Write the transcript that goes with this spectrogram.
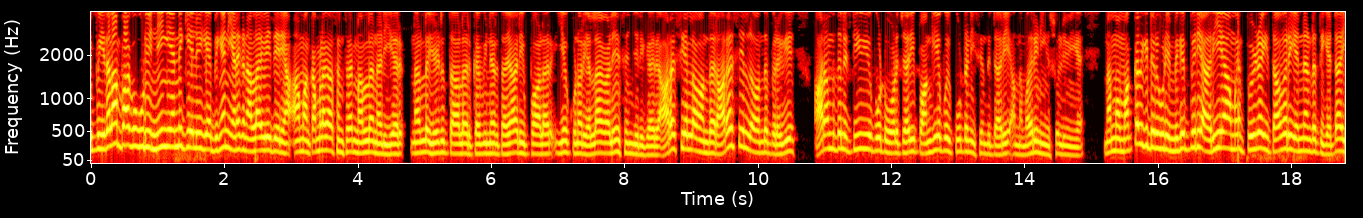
இப்போ இதெல்லாம் பார்க்கக்கூடிய நீங்கள் என்ன கேள்வி கேட்பீங்கன்னு எனக்கு நல்லாவே தெரியும். ஆமாம் கமலஹாசன் சார் நல்ல நடிகர் நல்ல எழுத்தாளர் கவிஞர் தயாரிப்பாளர் இயக்குனர் எல்லா வேலையும் செஞ்சுருக்காரு. அரசியலில் வந்தார். அரசியலில் வந்த பிறகு ஆரம்பத்தில் டிவியை போட்டு உடைச்சாரு. இப்போ அங்கேயே போய் கூட்டணி சேர்ந்துட்டாரு. அந்த மாதிரி நீங்கள் சொல்லுவீங்க. நம்ம மக்கள்கிட்ட இருக்கக்கூடிய மிகப்பெரிய அறியாமை பிழை தவறு என்னன்றது கேட்டால்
